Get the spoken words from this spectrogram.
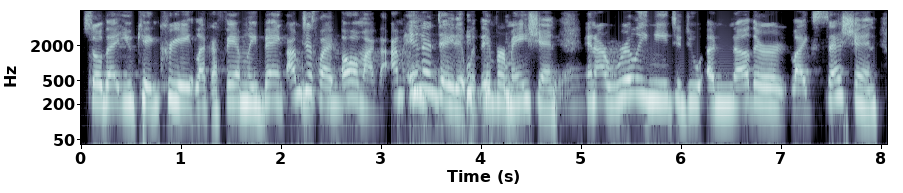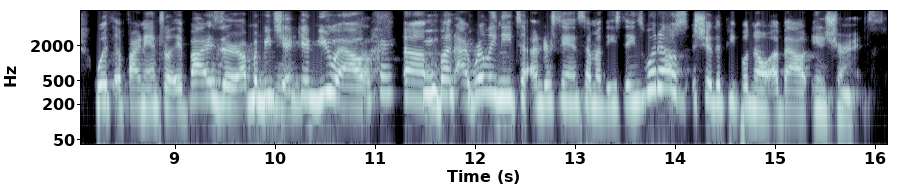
so that you can create like a family bank. I'm just like, mm-hmm. oh my God, I'm inundated with information and I really need to do another like session with a financial advisor. I'm going to be mm-hmm. checking you out. Okay. um, but I really need to understand some of these things. What else should the people know about insurance?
